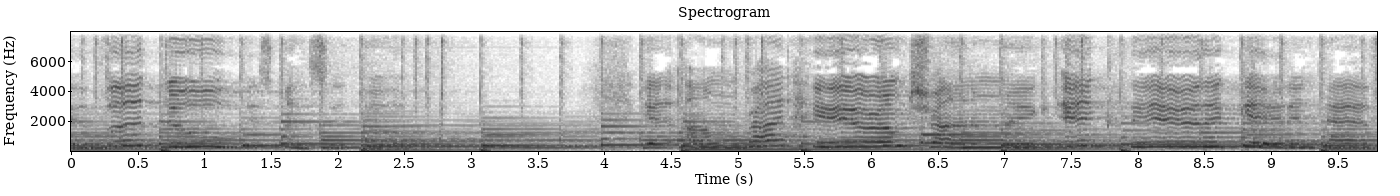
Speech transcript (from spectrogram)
ever do is mess it up. Yeah, I'm right here. I'm trying to make it clear that getting half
